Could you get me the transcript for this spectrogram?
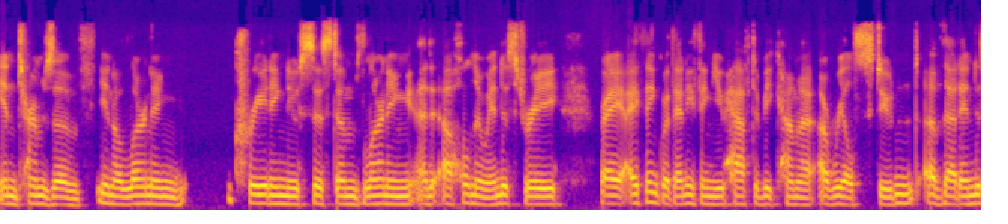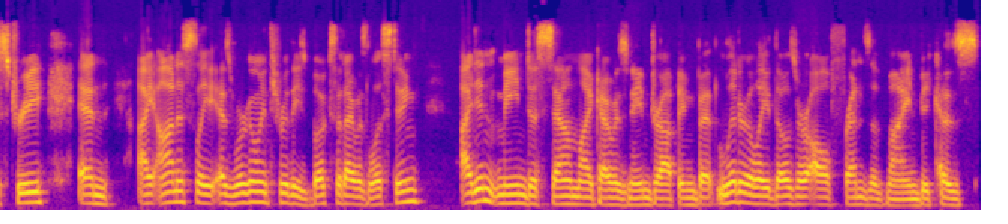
in terms of you know learning creating new systems, learning a, a, whole new industry, right? I think with anything, you have to become a, a, real student of that industry. And I honestly, as we're going through these books that I was listing, I didn't mean to sound like I was name dropping, but literally, those are all friends of mine because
